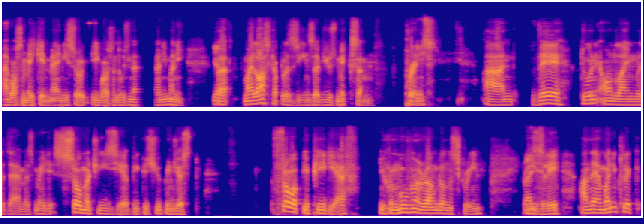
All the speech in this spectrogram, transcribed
I wasn't making many, so he wasn't losing any money. Yeah. But my last couple of zines, I've used Mixam print, yes. and they're doing it online with them has made it so much easier because you can just throw up your PDF, you can move them around on the screen right. easily, and then when you click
